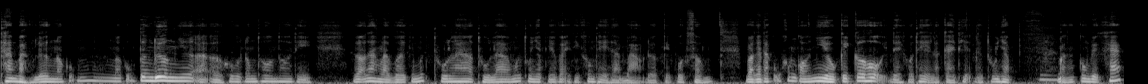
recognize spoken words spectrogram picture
thang bảng lương nó cũng nó cũng tương đương như ở, ở khu vực nông thôn thôi thì rõ ràng là với cái mức thu lao thù lao mức thu nhập như vậy thì không thể đảm bảo được cái cuộc sống và người ta cũng không có nhiều cái cơ hội để có thể là cải thiện được thu nhập bằng các công việc khác.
